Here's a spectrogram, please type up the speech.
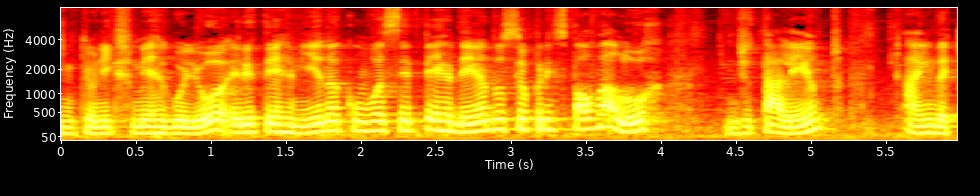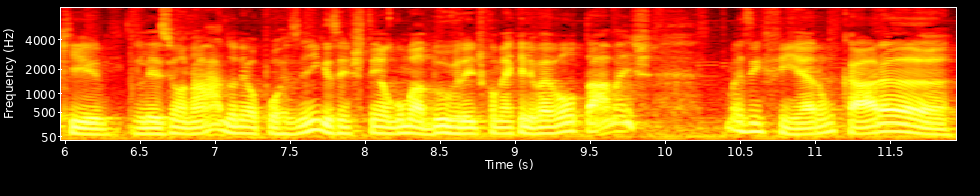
em que o Knicks mergulhou, ele termina com você perdendo o seu principal valor de talento, ainda que lesionado, né, o Porzingis, a gente tem alguma dúvida de como é que ele vai voltar, mas, mas enfim, era um cara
